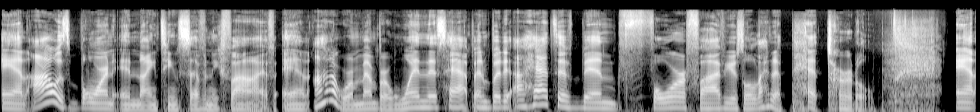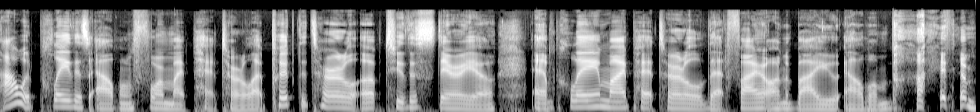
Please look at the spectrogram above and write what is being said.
And I was born in 1975. And I don't remember when this happened, but I had to have been four or five years old. I had a pet turtle and I would play this album for my pet turtle. I put the turtle up to the stereo and play my pet turtle that Fire on the Bayou album by the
